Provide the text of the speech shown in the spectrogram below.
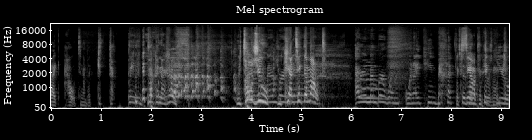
like out, and I'm like, get that baby back in the house. We told you you can't yeah. take them out. I remember when when I came back like to Santa the pictures. you.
